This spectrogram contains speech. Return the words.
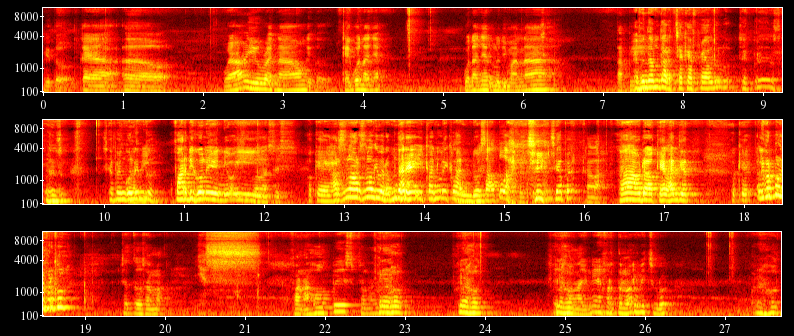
gitu kayak eh, where are you right now gitu kayak gue nanya gue nanya lu di mana tapi Eh bentar bentar, cek FPL dulu, cek terus langsung. Siapa yang golin tuh? Fardi golin, yoi. Oke, Arsenal Arsenal gimana? Bentar ya, iklan dulu iklan. 21 anjing, siapa? Kalah. Ah, udah oke lanjut. Oke, Liverpool Liverpool. Satu sama. Yes. Van Aanholt please. Van Van Aanholt. Van Aanholt. Eh, salah ini Everton Norwich bro. Raut.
